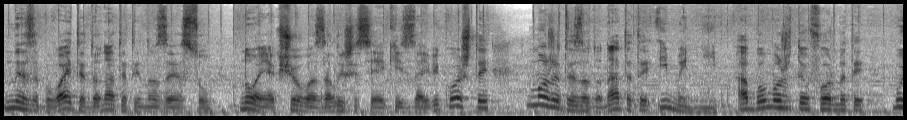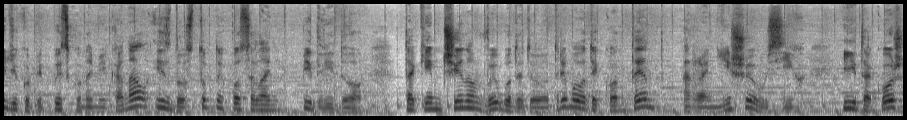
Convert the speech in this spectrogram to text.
Не забувайте донатити на ЗСУ. Ну а якщо у вас залишаться якісь зайві кошти, можете задонатити і мені, або можете оформити будь-яку підписку на мій канал із доступних посилань під відео. Таким чином ви будете отримувати контент раніше усіх. І також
